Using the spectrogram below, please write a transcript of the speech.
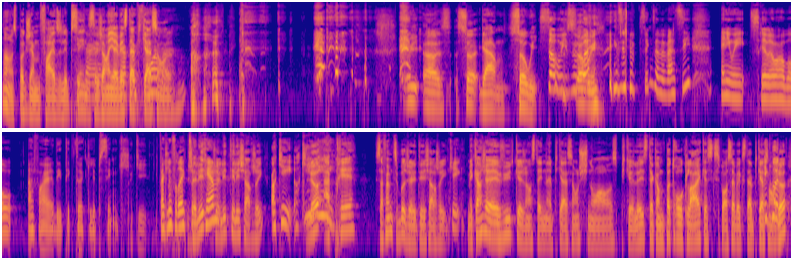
Non, c'est pas que j'aime faire du lip C'est sync. C'est genre, il y avait cette application-là. oui, euh, ça, garde. Ça, oui. Ça oui, tu Ça, vois? oui. lip sync, ça fait partie. Anyway, tu serais vraiment bon à faire des TikTok lip sync. OK. Fait que là, faudrait que Je tu l'ai, prennes. je l'ai téléchargé. Ok, ok. Là, après, ça fait un petit bout que je l'ai téléchargé. OK. Mais quand j'avais vu que genre c'était une application chinoise, puis que là c'était comme pas trop clair qu'est-ce qui se passait avec cette application-là, Écoute,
